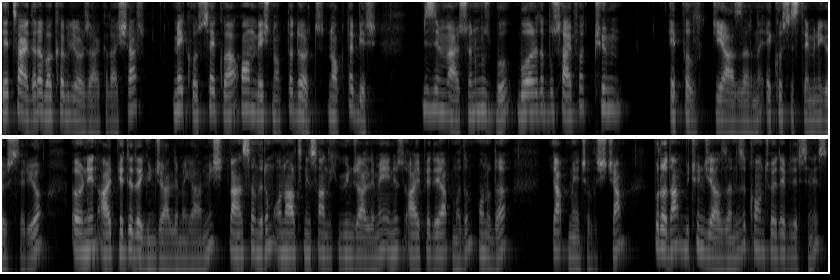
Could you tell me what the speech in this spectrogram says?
detaylara bakabiliyoruz arkadaşlar. macOS Sequoia 15.4.1 Bizim versiyonumuz bu. Bu arada bu sayfa tüm Apple cihazlarını, ekosistemini gösteriyor. Örneğin iPad'e de güncelleme gelmiş. Ben sanırım 16 Nisan'daki güncellemeyi henüz iPad'e yapmadım. Onu da yapmaya çalışacağım. Buradan bütün cihazlarınızı kontrol edebilirsiniz.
